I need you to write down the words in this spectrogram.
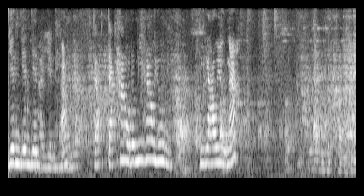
เย็นเย็นเย็นเอาจับจับห้าวเด้อมีห้าวอยู่นี่มีลาวอยู่นะทำที่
